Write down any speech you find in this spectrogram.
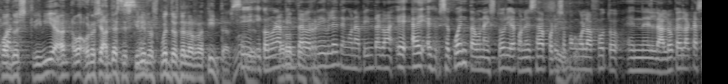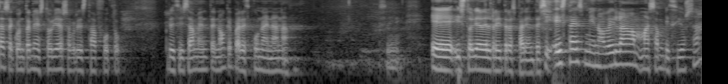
cuando, escribía, o no sé, antes de escribir los cuentos de las ratitas. Sí, y con una pinta horrible, tengo una pinta... Eh, eh, se cuenta una historia con esa, por eso pongo la foto. En La loca de la casa se cuenta una historia sobre esta foto, precisamente, ¿no? que parezco una enana. Sí. Eh, historia del rey transparente. Sí, esta es mi novela más ambiciosa.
